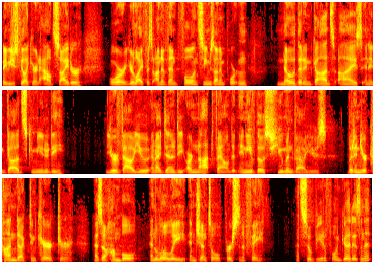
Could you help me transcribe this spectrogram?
maybe you just feel like you're an outsider or your life is uneventful and seems unimportant. Know that in God's eyes and in God's community, your value and identity are not found in any of those human values, but in your conduct and character as a humble and lowly and gentle person of faith. That's so beautiful and good, isn't it?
